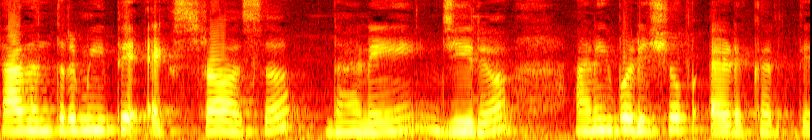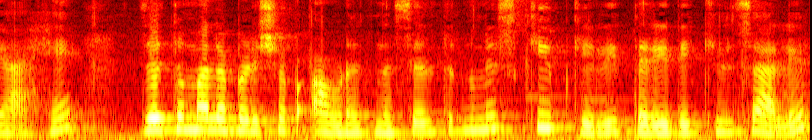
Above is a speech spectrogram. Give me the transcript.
त्यानंतर मी इथे एक्स्ट्रा असं धणे जिरं आणि बडीशोप ॲड करते आहे. जर तुम्हाला बडीशेप आवडत नसेल तर तुम्ही स्किप केली तरी देखील चालेल.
